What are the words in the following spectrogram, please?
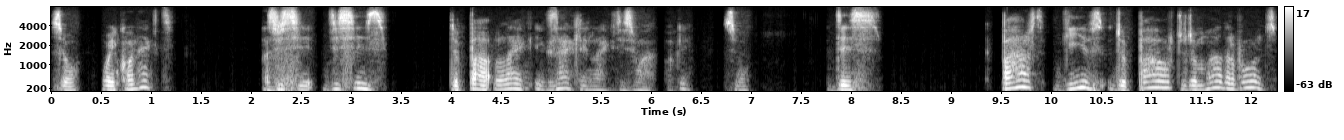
so we connect. As you see, this is the power like exactly like this one. Okay, so this part gives the power to the motherboard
